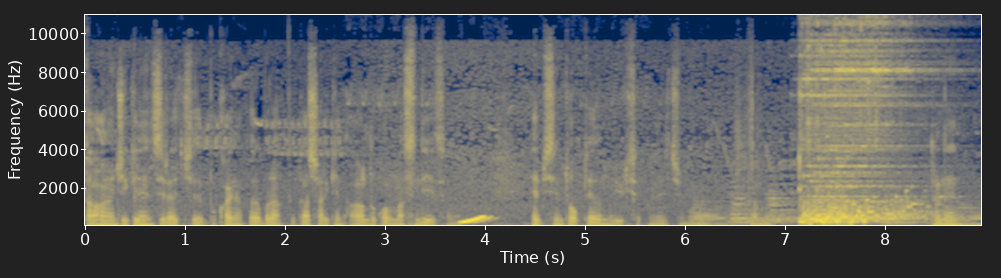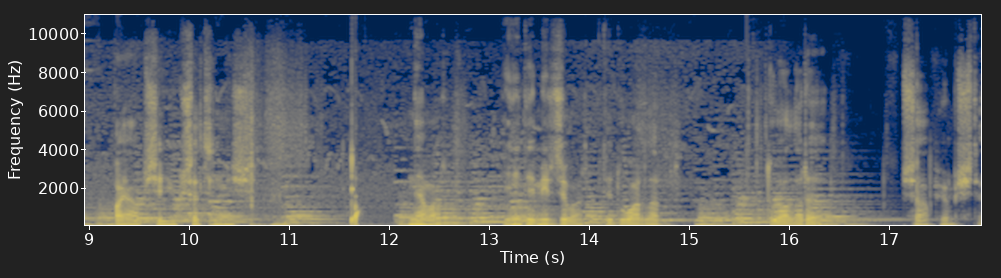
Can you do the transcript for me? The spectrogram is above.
Daha önce gelen ziraatçılar bu kaynakları bıraktı. Kaçarken ağırlık olmasın diye sana. Hepsini toplayalım da yükseltmeler için. Tamam. Yani bayağı bir şey yükseltilmiş. Ne var? Yeni demirci var. Bir de duvarlar var. Duvarları şey yapıyorum işte.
